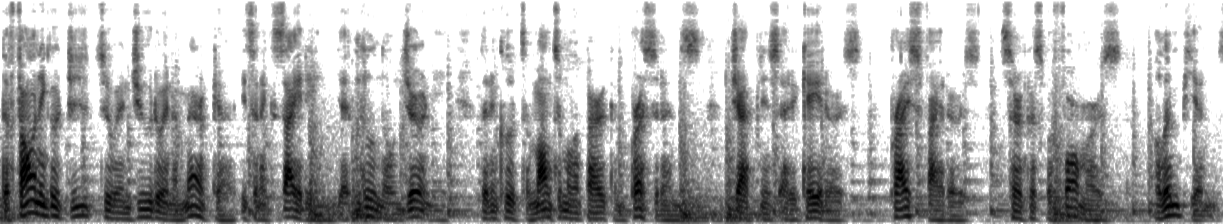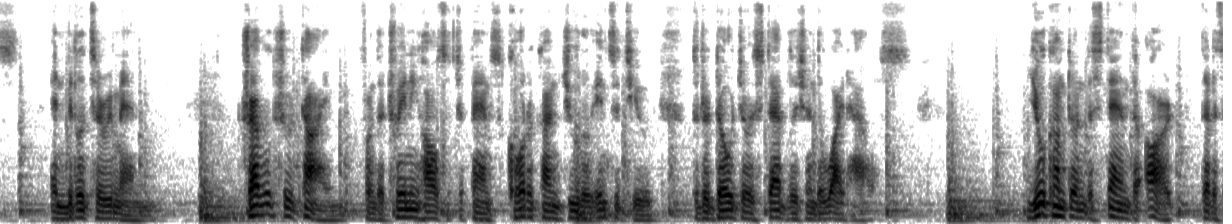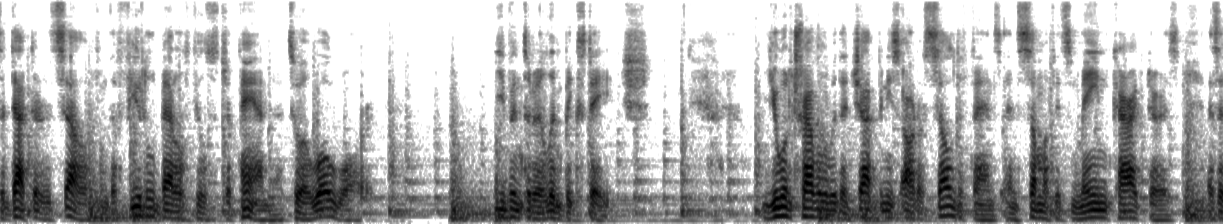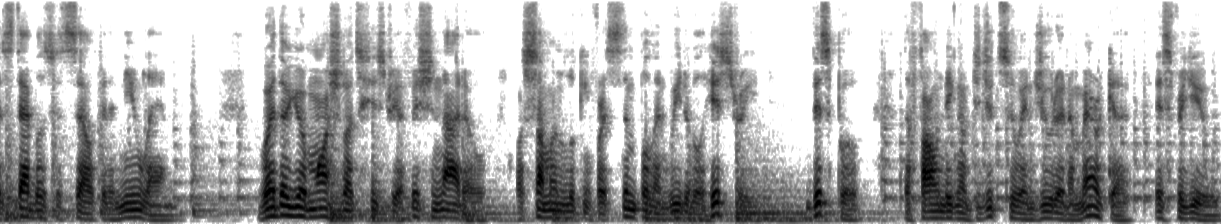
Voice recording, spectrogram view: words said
The founding of Jiu-Jitsu and Judo in America is an exciting yet little-known journey that includes multiple American presidents, Japanese educators, prize fighters, circus performers, Olympians, and military men. Travel through time from the training halls of Japan's Kodokan Judo Institute to the dojo established in the White House. You'll come to understand the art that has adapted itself from the feudal battlefields of Japan to a world war even to the Olympic stage. You will travel with the Japanese art of self defense and some of its main characters as it establishes itself in a new land. Whether you're a martial arts history aficionado or someone looking for a simple and readable history, this book, The Founding of Jiu Jitsu and Judo in America, is for you.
